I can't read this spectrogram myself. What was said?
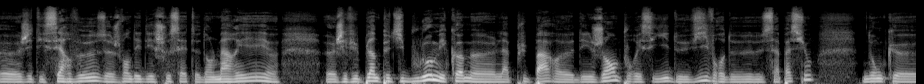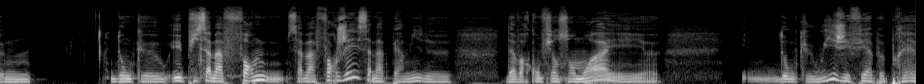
euh, J'étais serveuse. Je vendais des chaussettes dans le marais. j'ai fait plein de petits boulots, mais comme la plupart des gens pour essayer de vivre de sa passion. Donc donc et puis ça m'a formé, ça m'a forgé, ça m'a permis de d'avoir confiance en moi et donc oui, j'ai fait à peu près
